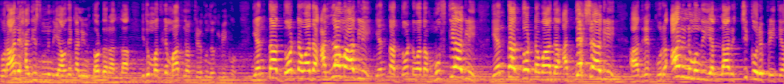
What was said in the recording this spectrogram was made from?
ಕುರಾನೆ ಹದೀಸ್ ಮುಂದೆ ಯಾವುದೇ ಕಾರಣ ನೀವು ದೊಡ್ಡರಲ್ಲ. ಇದು ಮೊದಲೇ ಮಾತು ನಾವು ತಿಳ್ಕೊಂಡು ಹೋಗಬೇಕು. ಎಂತ ದೊಡ್ಡವಾದ ಅಲ್ಲಾಮ ಆಗಲಿ, ಎಂತ ದೊಡ್ಡವಾದ ಮುಫ್ತಿ ಆಗಲಿ, ಎಂತ ದೊಡ್ಡವಾದ ಅಧ್ಯಕ್ಷ ಆಗಲಿ, ಆದರೆ ಕುರಾನಿನ ಮುಂದೆ ಎಲ್ಲಾರು ಚಿಕ್ಕವರು ಪ್ರೀತಿಯ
